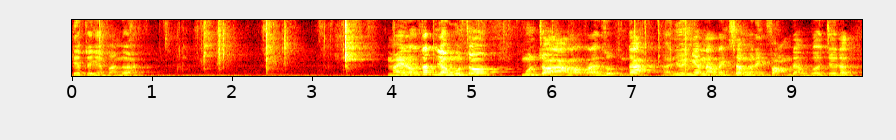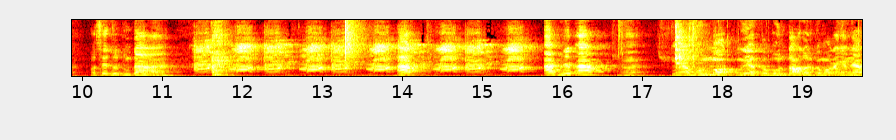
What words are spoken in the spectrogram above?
tiếp cho anh em bán nữa này. Máy nó rất nhiều môn cho môn trò nào nó có thể giúp chúng ta. Đấy, như anh em nào đánh sâm và đánh phỏng đều có thể chơi được. Nó sẽ giúp chúng ta là áp áp nhất áp Đấy. mèo 41 có nghĩa là cửa 4 to lớn cửa một anh em nhá.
